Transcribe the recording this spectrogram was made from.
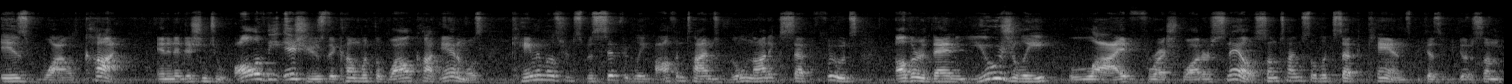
is wild caught. And in addition to all of the issues that come with the wild caught animals, caiman lizards specifically oftentimes will not accept foods other than usually live freshwater snails. Sometimes they'll accept cans because if you go to some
